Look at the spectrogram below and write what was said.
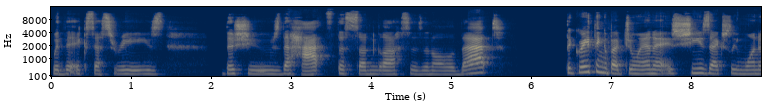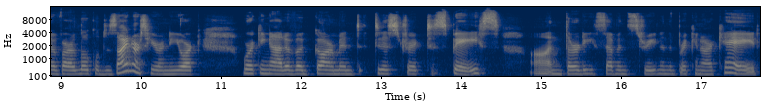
with the accessories, the shoes, the hats, the sunglasses, and all of that. The great thing about Joanna is she's actually one of our local designers here in New York, working out of a garment district space on 37th Street in the Bricken Arcade.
